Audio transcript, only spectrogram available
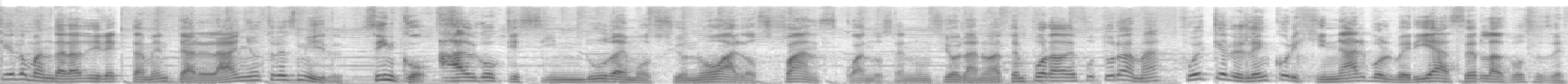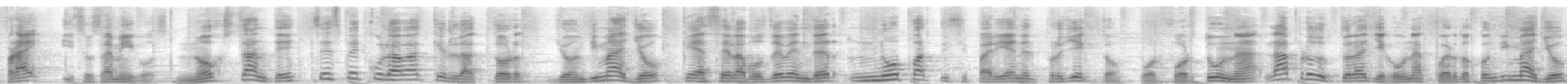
que lo mandará directamente al año 3000. 5. Algo que sin duda emocionó a los fans cuando se anunció la nueva temporada de Futurama fue que el elenco original volvería a hacer las voces de Fry y sus amigos. No obstante, se especulaba que el actor John DiMaggio, que hace la voz de Bender, no participaría en el proyecto. Por fortuna, la productora llegó a un acuerdo con DiMaggio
